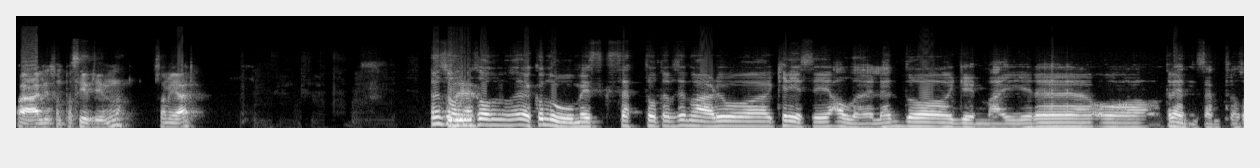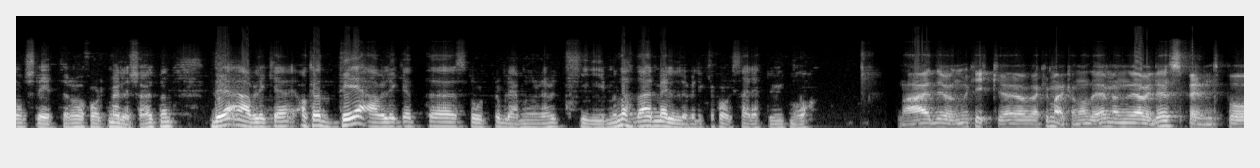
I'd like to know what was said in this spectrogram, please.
og er liksom på sidelinjen som vi er. Men sånn, sånn økonomisk sett, nå er det jo krise i alle ledd. og Gymeiere og treningssentre og sånn sliter, og folk melder seg ut. Men det ikke, akkurat det er vel ikke et uh, stort problem når det gjelder teamene? Der melder vel ikke folk seg rett ut nå? Nei, det gjør de nok ikke. Jeg har ikke merka noe av det. Men jeg er veldig spent på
